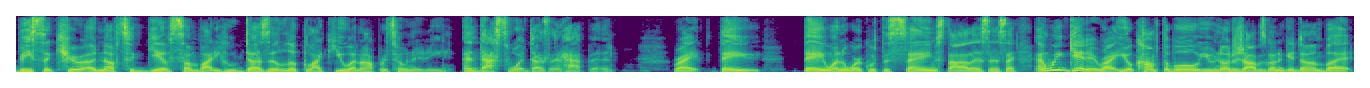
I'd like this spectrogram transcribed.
be secure enough to give somebody who doesn't look like you an opportunity. And that's what doesn't happen. Right? They they want to work with the same stylist and say, and we get it, right? You're comfortable, you know the job is going to get done. But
